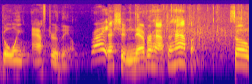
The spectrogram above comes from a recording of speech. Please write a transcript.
going after them. Right. That should never have to happen. So,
